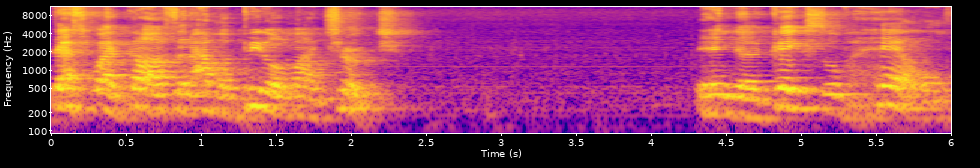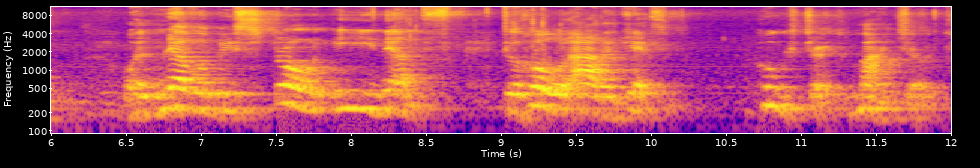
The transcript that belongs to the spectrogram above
That's why God said, I'm going to build my church. And the gates of hell will never be strong enough to hold out against whose church? My church.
